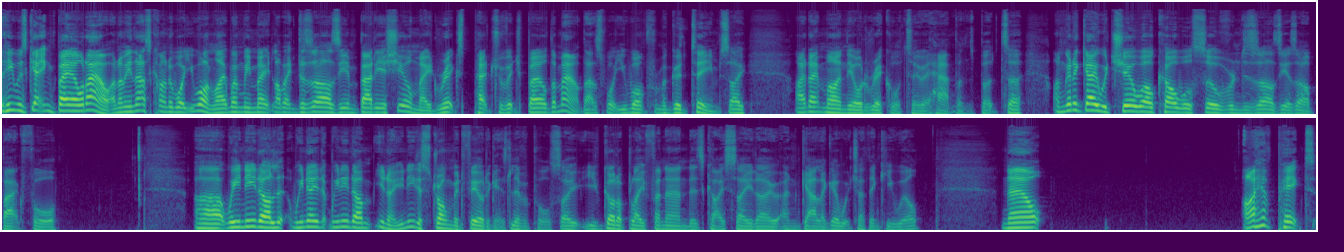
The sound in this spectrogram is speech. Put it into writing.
he was getting bailed out, and I mean that's kind of what you want. Like when we made like Disasi and Badiashile made ricks, Petrovic bailed them out. That's what you want from a good team. So. I don't mind the odd rick or two, it happens. But uh, I'm going to go with Chilwell, Colwill, Silva, and Disasi as our back four. Uh, we need our we need we need um you know you need a strong midfield against Liverpool, so you've got to play Fernandez, Caicedo, and Gallagher, which I think he will. Now, I have picked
